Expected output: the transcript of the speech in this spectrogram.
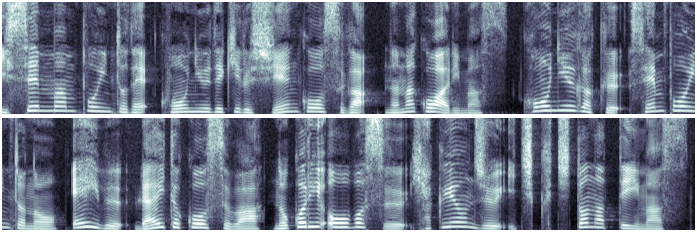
1000万ポイントで購入できる支援コースが7個あります。購入額1000ポイントのエイブライトコースは残り応募数141口となっています。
